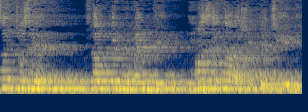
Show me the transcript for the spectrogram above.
San Ġużepp f'dawk il-mumenti ma setax jiddeċiedi,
